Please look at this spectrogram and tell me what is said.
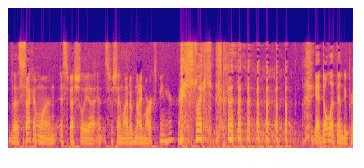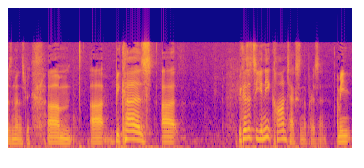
the second one, especially uh, especially in light of nine marks being here. like, yeah, don't let them do prison ministry, um, uh, because uh, because it's a unique context in the prison. I mean,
